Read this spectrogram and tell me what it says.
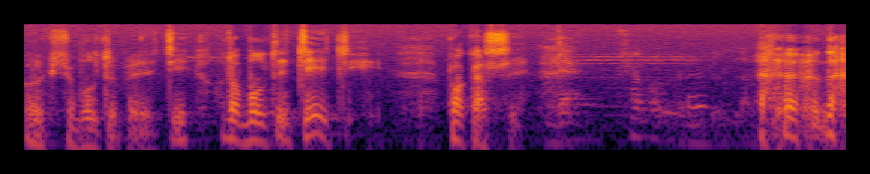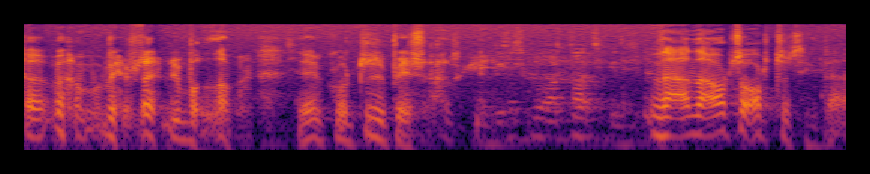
কোনো কিছু বলতে পেরেছি অথবা বলতে চেয়েছি প্রকাশ্যে। ব্যবসা বললাম যে কূটনীতি পেশা আর কি। না না অর্থ অর্থ ঠিক না।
